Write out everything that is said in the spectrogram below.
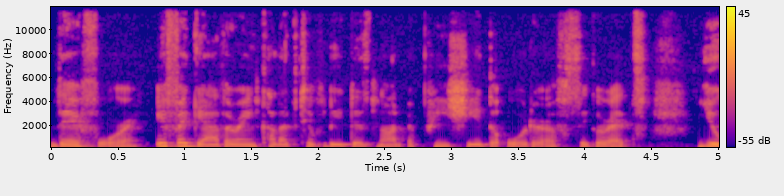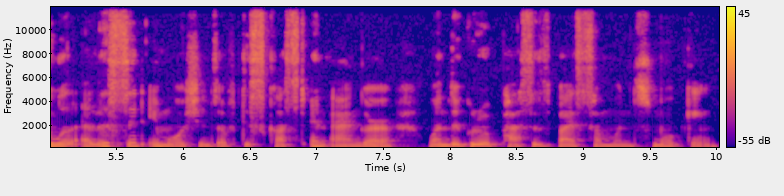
Therefore, if a gathering collectively does not appreciate the odor of cigarettes, you will elicit emotions of disgust and anger when the group passes by someone smoking.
